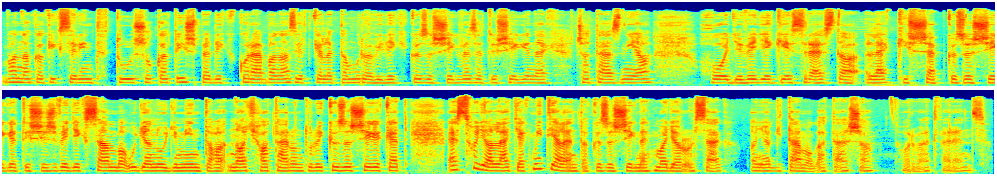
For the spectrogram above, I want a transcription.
Vannak, akik szerint túl sokat is, pedig korábban azért kellett a muravidéki közösség vezetőségének csatáznia, hogy vegyék észre ezt a legkisebb közösséget is, és vegyék számba ugyanúgy, mint a nagy határon túli közösségeket. Ezt hogyan látják? Mit jelent a közösségnek Magyarország anyagi támogatása? Horváth Ferenc.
